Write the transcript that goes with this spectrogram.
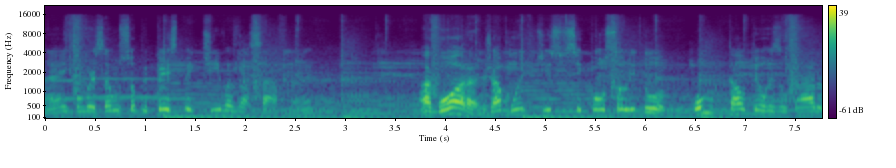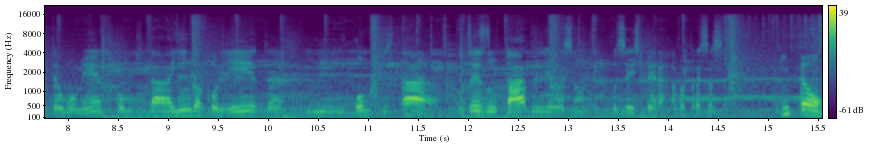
né, e conversamos sobre perspectivas da safra. Né? Agora, já muito disso se consolidou. Como está o teu resultado até o momento? Como está indo a colheita? E como que está os resultados em relação ao que você esperava para essa safra? Então,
